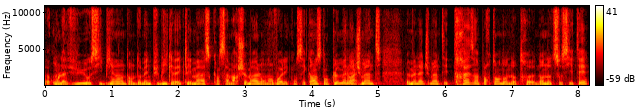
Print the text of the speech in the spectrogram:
Euh, on l'a vu aussi bien dans le domaine public avec les masques. Quand ça marche mal, on en voit les conséquences. Donc, le management, le management est très important dans notre, dans notre société.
